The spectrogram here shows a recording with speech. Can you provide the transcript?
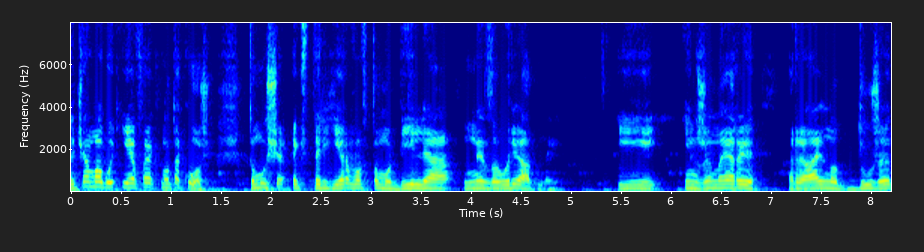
Хоча, мабуть, і ефектно також, тому що екстер'єр в автомобіля незаурядний. І інженери реально дуже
